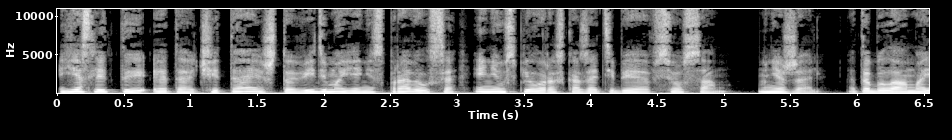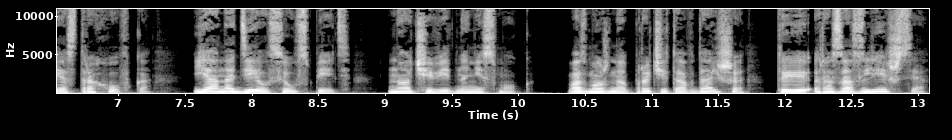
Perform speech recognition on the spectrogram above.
если ты это читаешь, то, видимо, я не справился и не успел рассказать тебе все сам. Мне жаль. Это была моя страховка. Я надеялся успеть, но, очевидно, не смог. Возможно, прочитав дальше, ты разозлишься,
